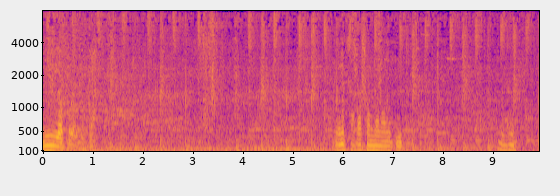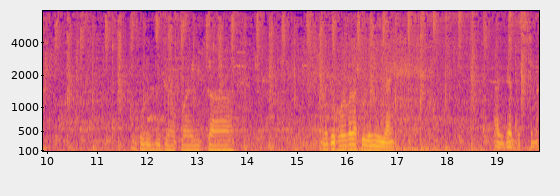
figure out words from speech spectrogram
নীল অপরাজিতা সাদা সন্ধ্যামালতি হয়েছে এই যে উপরের দিকে অপরাজিতা অনেকে ভোরবেলা তুলে নিয়ে যায়। আজকে আর দেখছি না।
